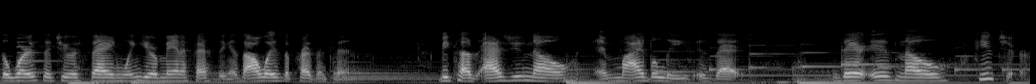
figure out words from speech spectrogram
the words that you're saying when you're manifesting is always the present tense. Because as you know, and my belief is that there is no future.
